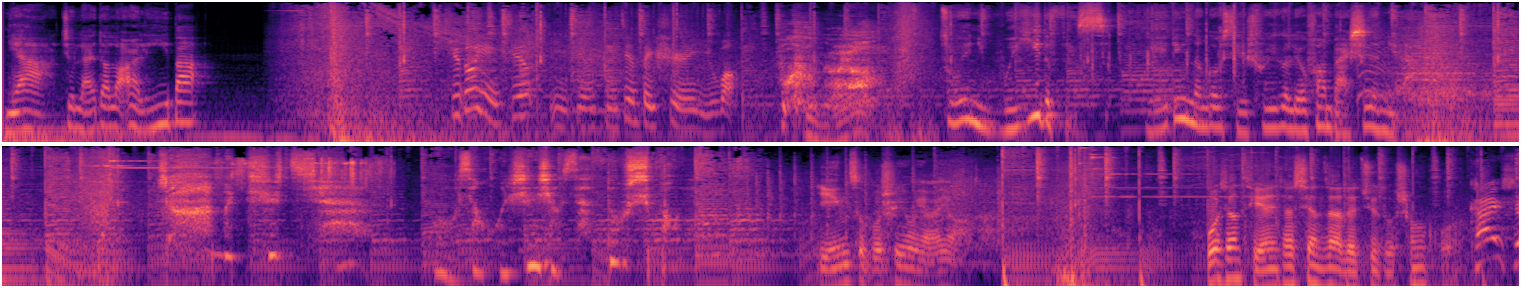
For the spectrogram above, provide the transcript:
你啊就来到了二零一八。许多影星已经逐渐被世人遗忘。不可能呀！作为你唯一的粉丝，我一定能够写出一个流芳百世的你来。这么值钱，身上下都是宝呀！银子不是用牙咬的。我想体验一下现在的剧组生活。开始，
